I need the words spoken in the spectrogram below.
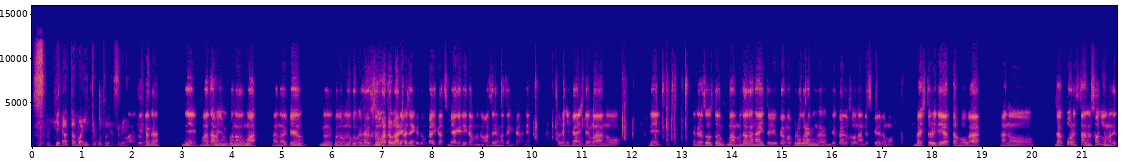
すげえ頭いいってことですね。だから、ね、まあ、頭にこの、まあ、あの、一遍の子供の子子供が動画ありませんけど、昔から積み上げてきたものは忘れませんからね。それに関して、まあ、あの、ね、だからそうすると、まあ、無駄がないというか、まあ、プログラミングなんでからそうなんですけれども、やっぱり一人でやった方が、あの、だから効率多分、ソニーまで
